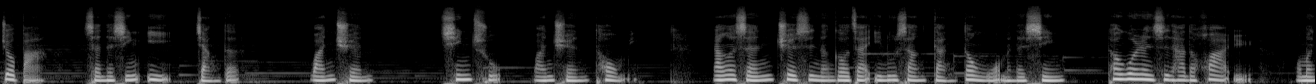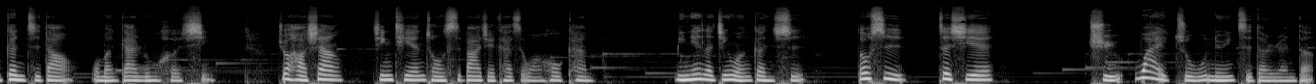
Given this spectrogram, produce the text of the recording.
就把神的心意讲的完全清楚、完全透明。然而，神却是能够在一路上感动我们的心。透过认识他的话语，我们更知道我们该如何行。就好像今天从十八节开始往后看，明天的经文更是都是这些娶外族女子的人的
